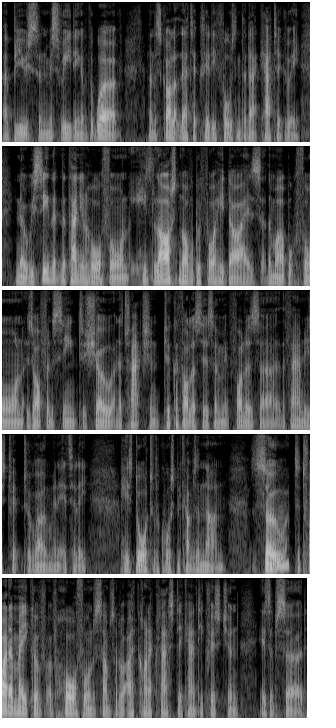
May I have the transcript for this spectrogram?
abuse and misreading of the work. And the Scarlet Letter clearly falls into that category. You know, we've seen that Nathaniel Hawthorne, his last novel before he dies, The Marble Faun, is often seen to show an attraction to Catholicism. It follows uh, the family's trip to Rome and Italy his daughter, of course, becomes a nun. So mm-hmm. to try to make of, of Hawthorne some sort of iconoclastic anti Christian is absurd.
